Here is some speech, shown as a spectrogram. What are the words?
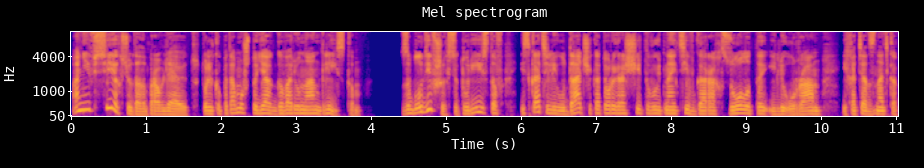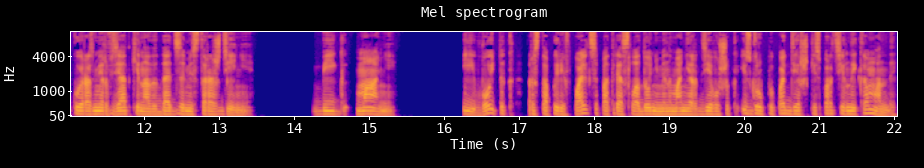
Они всех сюда направляют, только потому, что я говорю на английском. Заблудившихся туристов, искателей удачи, которые рассчитывают найти в горах золото или уран и хотят знать, какой размер взятки надо дать за месторождение. Big money. И Войтек, растопырив пальцы, потряс ладонями на манер девушек из группы поддержки спортивной команды.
